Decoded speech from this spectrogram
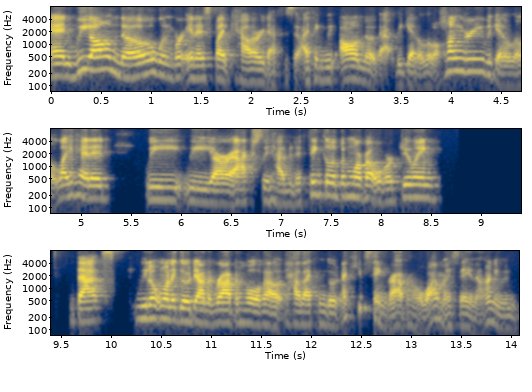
And we all know when we're in a slight calorie deficit. I think we all know that. We get a little hungry, we get a little lightheaded, we we are actually having to think a little bit more about what we're doing. That's we don't want to go down the rabbit hole about how that can go. I keep saying rabbit hole. Why am I saying that? I don't even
